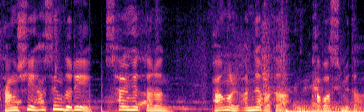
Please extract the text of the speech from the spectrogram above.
당시 학생들이 사용했다는 방을 안내받아 가봤습니다.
